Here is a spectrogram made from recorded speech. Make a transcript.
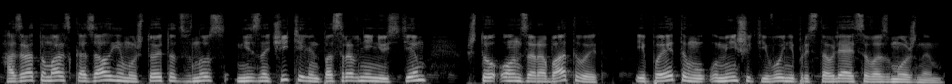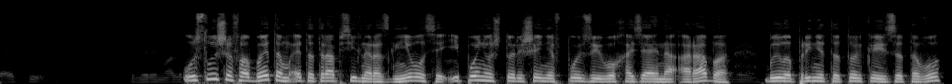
Хазрат Умар сказал ему, что этот взнос незначителен по сравнению с тем, что он зарабатывает, и поэтому уменьшить его не представляется возможным. Услышав об этом, этот раб сильно разгневался и понял, что решение в пользу его хозяина-араба было принято только из-за того,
